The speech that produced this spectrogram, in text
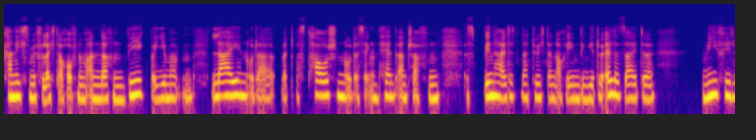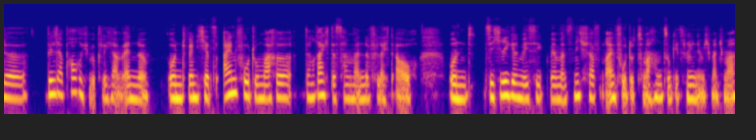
kann ich es mir vielleicht auch auf einem anderen Weg bei jemandem leihen oder etwas tauschen oder Secondhand anschaffen. Es beinhaltet natürlich dann auch eben die virtuelle Seite. Wie viele Bilder brauche ich wirklich am Ende? Und wenn ich jetzt ein Foto mache, dann reicht das am Ende vielleicht auch. Und sich regelmäßig, wenn man es nicht schafft, ein Foto zu machen, so geht es mir nämlich manchmal,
